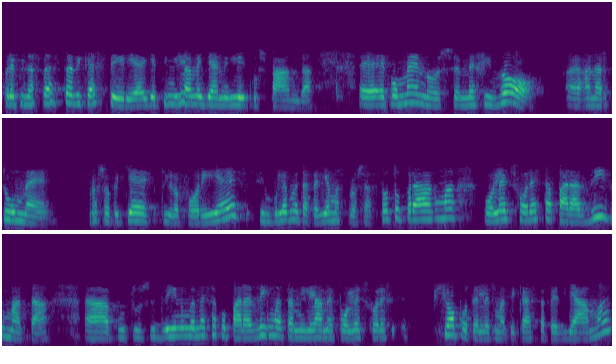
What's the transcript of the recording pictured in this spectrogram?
πρέπει να φτάσει στα δικαστήρια, γιατί μιλάμε για ανηλίκους πάντα. Ε, επομένως, με φιδό αναρτούμε προσωπικές πληροφορίες, συμβουλεύουμε τα παιδιά μας προς αυτό το πράγμα. Πολλές φορές τα παραδείγματα που τους δίνουμε, μέσα από παραδείγματα μιλάμε πολλές φορές πιο αποτελεσματικά στα παιδιά μας.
